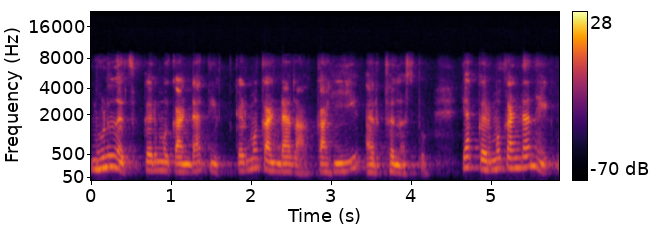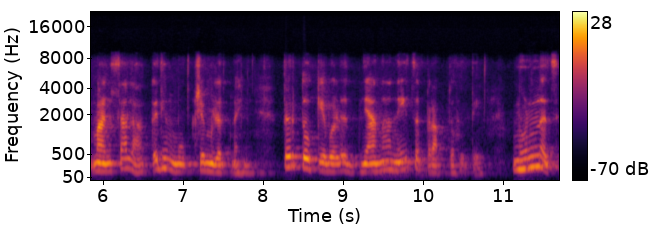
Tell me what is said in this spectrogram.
म्हणूनच कर्मकांडातील कर्मकांडाला काहीही अर्थ नसतो. या कर्मकांडाने माणसाला कधी मोक्ष मिळत नाही तर तो केवळ ज्ञानानेच प्राप्त होते. म्हणूनच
